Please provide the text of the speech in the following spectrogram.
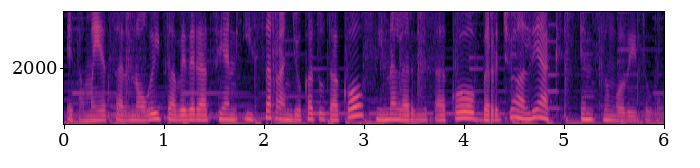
eta maiatzaren hogeita bederatzean izarran jokatutako finalerdietako bertsoaldiak entzungo ditugu.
